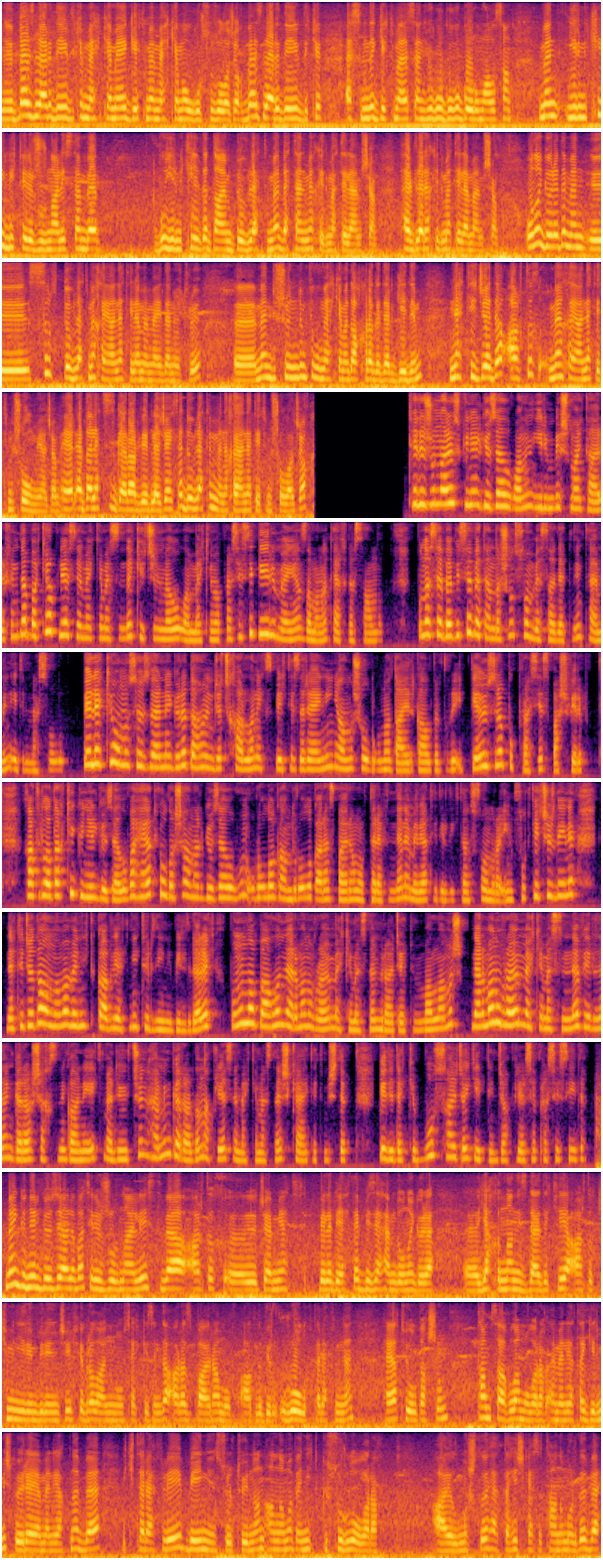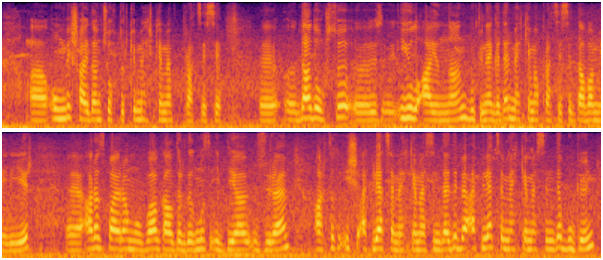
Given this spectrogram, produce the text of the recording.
Bəziləri deyirdi ki, məhkəməyə getmə, məhkəmə uğursuz olacaq. Bəziləri deyirdi ki, əslində getməlisən, hüququnu qorumalısan. Mən 22 illik telejurnalistəm və bu 22 ildə daim dövlətimə, vətənimə xidmət eləmişəm, fərdlərə xidmət eləməmişəm. Ona görə də mən e, sırf dövlətimə xəyanət eləməməkdən ötürü e, mən düşündüm ki, bu məhkəmədə axıra qədər gedim. Nəticədə artıq mən xəyanət etmiş olmayacağam. Əgər ədalətsiz qərar veriləcəksə, dövlətim mənə xəyanət etmiş olacaq. Telejurnalist Günel Gözəlovanın 25 may tarixində Bakı Apellyasiya Məhkəməsində keçirilməli olan məhkəmə prosesi qeyri-müəyyən zamana təxirə salınıb. Buna səbəb isə vətəndaşın son vəsadətinin təmin edilməsi olub. Belə ki, onun sözlərinə görə daha öncə çıxarılan ekspertiza rəyinin yanlış olduğuna dair qaldırdığı iddia üzrə bu proses baş verib. Xatırladaq ki, Günel Gözəlova həyat yoldaşı Anar Gözəlovun uroloq-androloq Araz Bayramov tərəfindən əməliyyat edildikdən sonra insult keçirdiyini, nəticədə anlama və nitq qabiliyyətini itirdiyini bildirərək, bununla bağlı Nərimanov rayon məhkəməsinə müraciət ünvanlamış. Nərimanov rayon məhkəməsində verilən qərar şəxsini qane etmədiyi üçün həmin qərardan apellyasiya məhkəməsinə şikayət etmişdi. Qeyd edək ki, bu sayca 7-ci apellyasiya apellyasiya prosesi idi. Mən Günel Gözəlova telejurnalist və artıq ə, e, cəmiyyət belə deyək də bizi həm də ona görə ə, e, yaxından izlədi ki, artıq 2021-ci il fevral ayının 18-də Araz Bayramov adlı bir uroloq tərəfindən həyat yoldaşım tam sağlam olaraq əməliyyata girmiş böyrək əməliyyatına və iki tərəfli beyin insultu ilə anlama və nitq qüsurlu olaraq ayılmışdı. Hətta heç kəsi tanımırdı və 15 e, aydan çoxdur ki, məhkəmə prosesi Daha doğrusu iyul ayından bu günə qədər məhkəmə prosesi davam eləyir. Araz Bayramova qaldırdığımız iddia üzrə artıq iş apellyasiya məhkəməsindədir və apellyasiya məhkəməsində bu gün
